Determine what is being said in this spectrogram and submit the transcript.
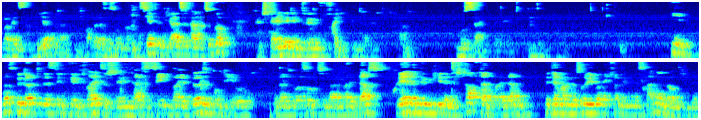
Aber wenn es an mir, und ich hoffe, dass es irgendwann passiert in nicht allzu ferner Zukunft, dann stellen wir den Film frei im Internet. Ja. Muss sein. Was bedeutet es, den Film freizustellen? Heißt es eben bei börse.de oder sowas hochzuladen, weil das wäre nämlich wieder eine Straftat, weil dann hätte man das Urheberrecht von den ganzen anderen, glaube ich, wieder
